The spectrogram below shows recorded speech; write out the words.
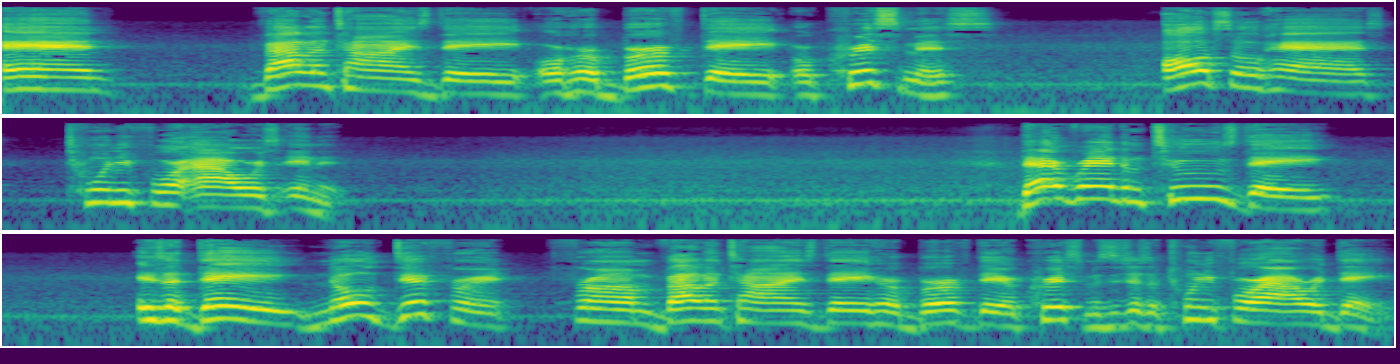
And Valentine's Day or her birthday or Christmas also has 24 hours in it. That random Tuesday is a day no different from Valentine's Day, her birthday, or Christmas. It's just a 24 hour day.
